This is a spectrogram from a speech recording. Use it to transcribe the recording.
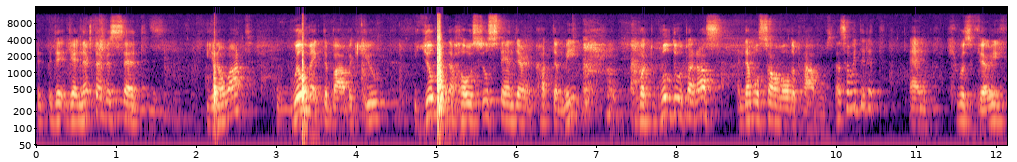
the, the next neighbor said, "You know what? We'll make the barbecue. You'll be the host. You'll stand there and cut the meat, but we'll do it by us, and then we'll solve all the problems." That's how we did it. And he was very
